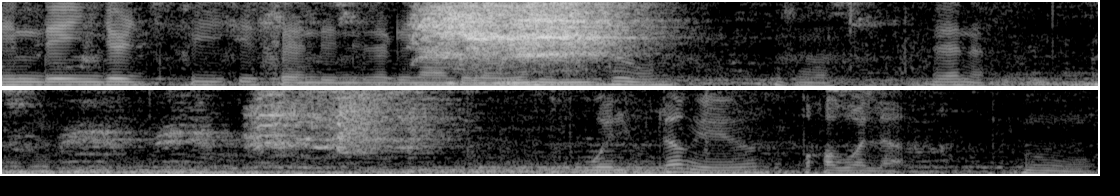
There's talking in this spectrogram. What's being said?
Endangered species kaya hindi nila ginagalaw. Ganda, oh. Ayan ah. wild lang eh? Pakawala. Oo.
